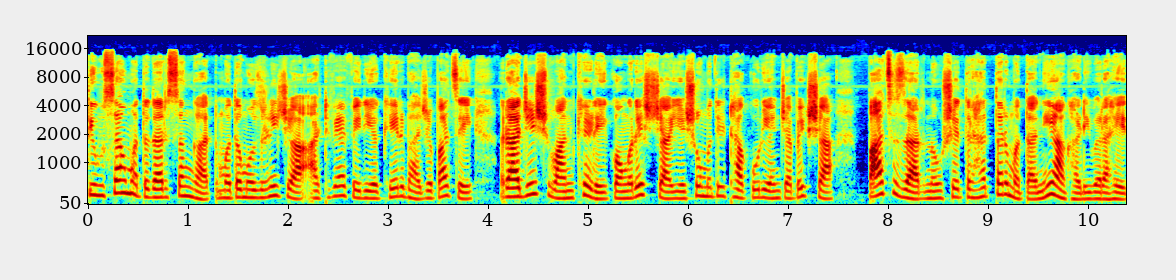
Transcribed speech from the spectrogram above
तिवसा मतदारसंघात मतमोजणीच्या आठव्या फेरीअखेर भाजपाचे राजेश वानखेडे काँग्रेसच्या यशोमती ठाकूर यांच्यापेक्षा पाच हजार नऊशे त्र्याहत्तर मतांनी आघाडीवर आहेत.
